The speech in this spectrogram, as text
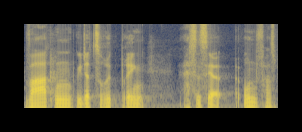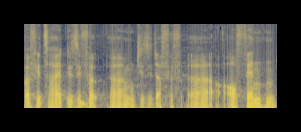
warten, wieder zurückbringen es ist ja unfassbar viel Zeit, die sie, für, ähm, die sie dafür äh, aufwenden.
